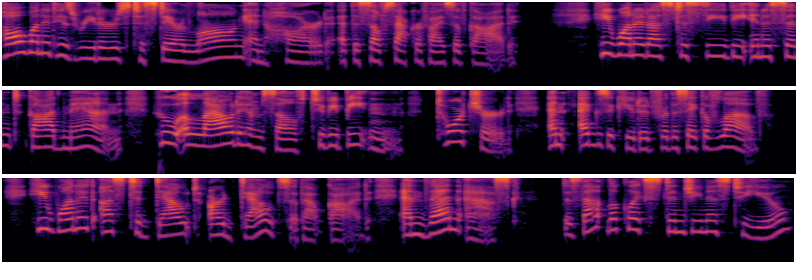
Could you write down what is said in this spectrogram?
Paul wanted his readers to stare long and hard at the self sacrifice of God. He wanted us to see the innocent God man who allowed himself to be beaten, tortured, and executed for the sake of love. He wanted us to doubt our doubts about God and then ask, Does that look like stinginess to you?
